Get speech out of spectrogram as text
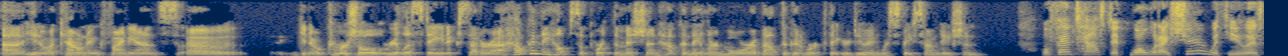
uh, you know, accounting, finance, uh, you know, commercial real estate, et cetera. How can they help support the mission? How can they learn more about the good work that you're doing with Space Foundation? Well, fantastic. Well, what I share with you is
